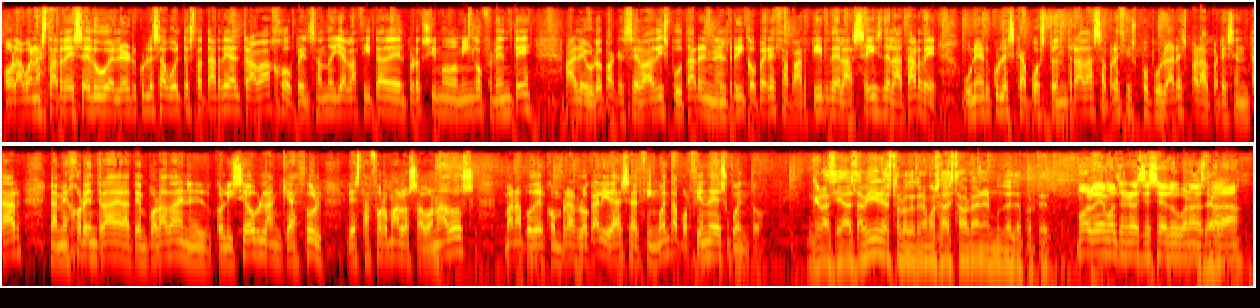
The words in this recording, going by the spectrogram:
Hola, buenas tardes, Edu. El Hércules ha vuelto esta tarde al trabajo, pensando ya en la cita del próximo domingo frente al Europa que se va a disputar en el Rico Pérez a partir de las 6 de la tarde. Un Hércules que ha puesto entradas a precios populares para presentar la mejor entrada de la temporada en el Coliseo Blanquiazul. De esta forma, los abonados van a poder comprar localidades al 50% de descuento. Gracias, David. Esto es lo que tenemos a esta hora en el mundo del deporte. Molt bé, moltes gràcies, Edu. Bona vesprada.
